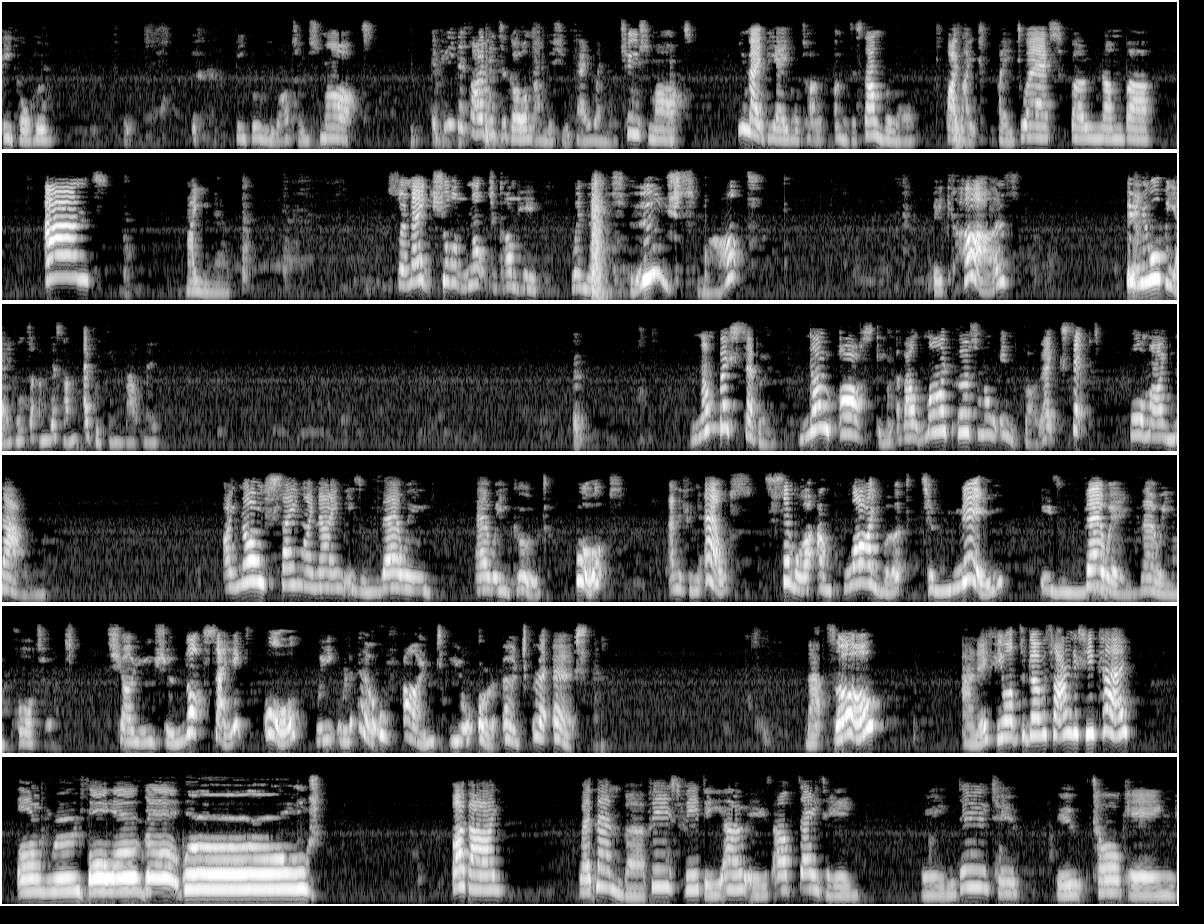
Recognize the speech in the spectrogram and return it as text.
people who people who are too smart. If you decided to go on English UK when you're too smart, you may be able to understand the law by my, my address, phone number, and my email. So make sure not to come here when you're too smart because you will be able to understand everything about me. Number seven, no asking about my personal info except for my name. I know saying my name is very, very good, but anything else similar and private to me is very, very important. So you should not say it or we will find your address. That's all. And if you want to go to Angus UK, only follow the rules. Bye bye. Remember, this video is updating. due to you talking.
